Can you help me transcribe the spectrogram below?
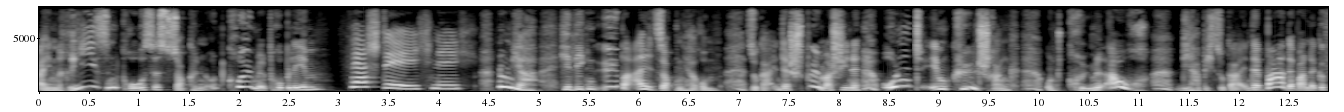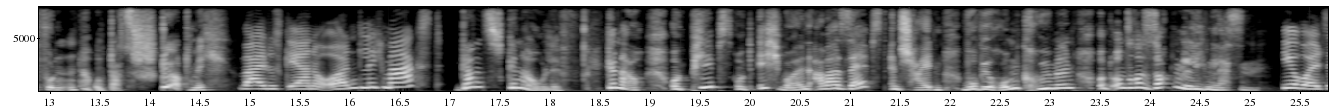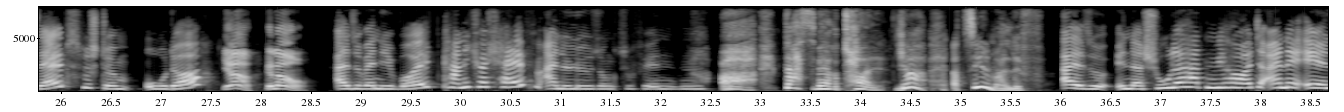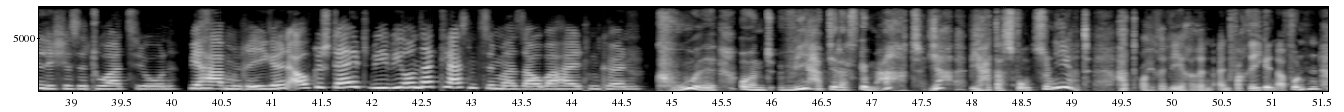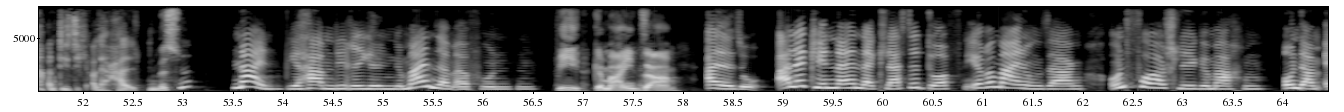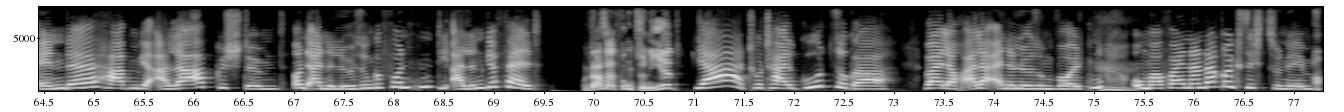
ein riesengroßes Socken- und Krümelproblem. Verstehe ich nicht. Nun ja, hier liegen überall Socken herum, sogar in der Spülmaschine und im Kühlschrank und Krümel auch. Die habe ich sogar in der Badewanne gefunden und das stört mich. Weil du es gerne ordentlich magst? Ganz genau, Liv. Genau. Und Pieps und ich wollen aber selbst entscheiden, wo wir rumkrümeln und unsere Socken liegen lassen. Ihr wollt selbst bestimmen, oder? Ja, genau. Also wenn ihr wollt, kann ich euch helfen, eine Lösung zu finden. Oh, das wäre toll. Ja, erzähl mal, Liv. Also, in der Schule hatten wir heute eine ähnliche Situation. Wir haben Regeln aufgestellt, wie wir unser Klassenzimmer sauber halten können. Cool. Und wie habt ihr das gemacht? Ja, wie hat das funktioniert? Hat eure Lehrerin einfach Regeln erfunden, an die sich alle halten müssen? Nein, wir haben die Regeln gemeinsam erfunden. Wie gemeinsam. Also, alle Kinder in der Klasse durften ihre Meinung sagen und Vorschläge machen. Und am Ende haben wir alle abgestimmt und eine Lösung gefunden, die allen gefällt. Und das hat funktioniert? Ja, total gut sogar. Weil auch alle eine Lösung wollten, um aufeinander Rücksicht zu nehmen.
